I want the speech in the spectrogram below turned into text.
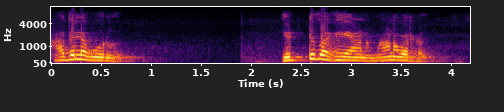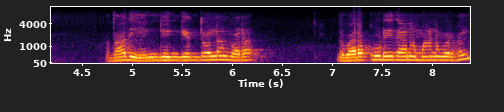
அதில் ஒரு எட்டு வகையான மாணவர்கள். அதாவது எங்கெங்கெந்தோலாம் வர இந்த வரக்கூடியதான மாணவர்கள்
